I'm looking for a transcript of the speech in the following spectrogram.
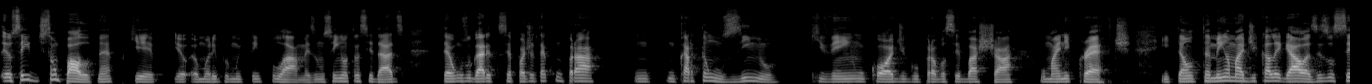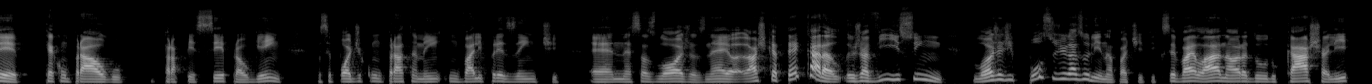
eu, sei de São Paulo, né? Porque eu, eu, morei por muito tempo lá, mas eu não sei em outras cidades. Tem alguns lugares que você pode até comprar um, um cartãozinho que vem um código para você baixar o Minecraft. Então também é uma dica legal. Às vezes você quer comprar algo para PC para alguém, você pode comprar também um vale presente é, nessas lojas, né? Eu acho que até, cara, eu já vi isso em loja de posto de gasolina, Patife. Que você vai lá na hora do, do, caixa ali,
